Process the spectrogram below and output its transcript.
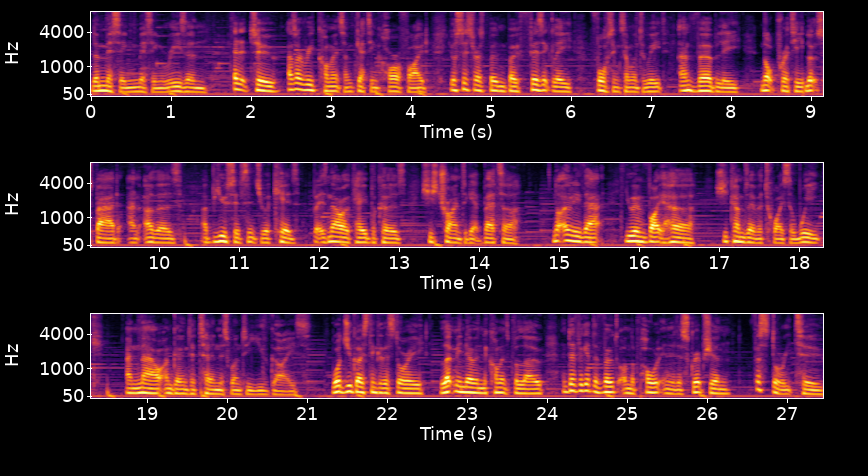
the missing, missing reason. Edit 2. As I read comments, I'm getting horrified. Your sister has been both physically forcing someone to eat and verbally not pretty, looks bad, and others abusive since you were kids, but is now okay because she's trying to get better. Not only that, you invite her, she comes over twice a week. And now I'm going to turn this one to you guys. What do you guys think of this story? Let me know in the comments below, and don't forget to vote on the poll in the description for story 2.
